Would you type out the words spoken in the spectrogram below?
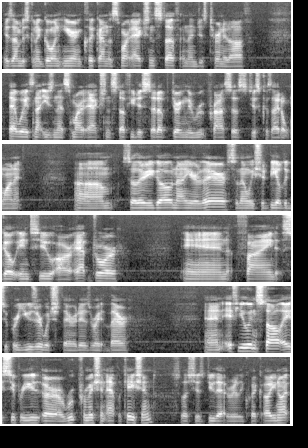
is I'm just going to go in here and click on the smart action stuff and then just turn it off. That way it's not using that smart action stuff you just set up during the root process just because I don't want it. Um, so there you go, now you're there. So then we should be able to go into our app drawer and find super user, which there it is right there. And if you install a super user or a root permission application, so let's just do that really quick. Oh, you know what?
